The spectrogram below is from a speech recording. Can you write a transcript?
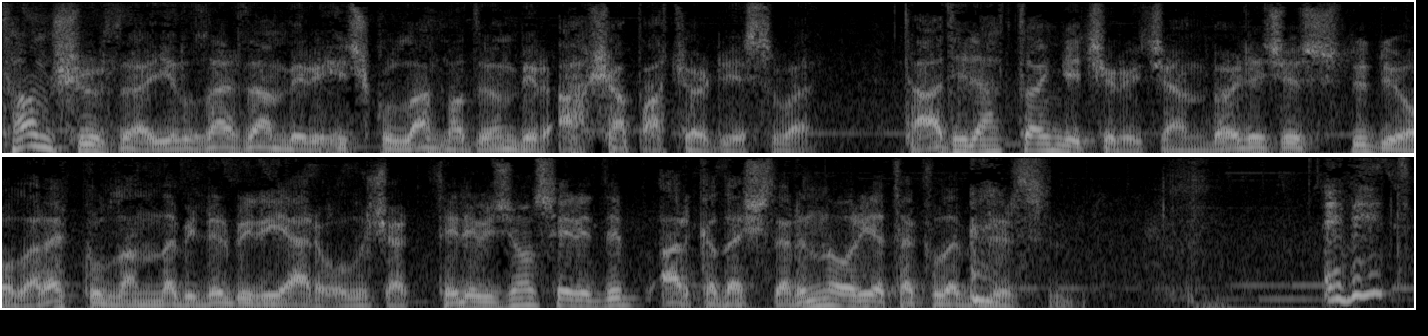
Tam şurada yıllardan beri hiç kullanmadığım bir ahşap atölyesi var. Tadilattan geçireceğim. Böylece stüdyo olarak kullanılabilir bir yer olacak. Televizyon seyredip arkadaşlarınla oraya takılabilirsin. Evet.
